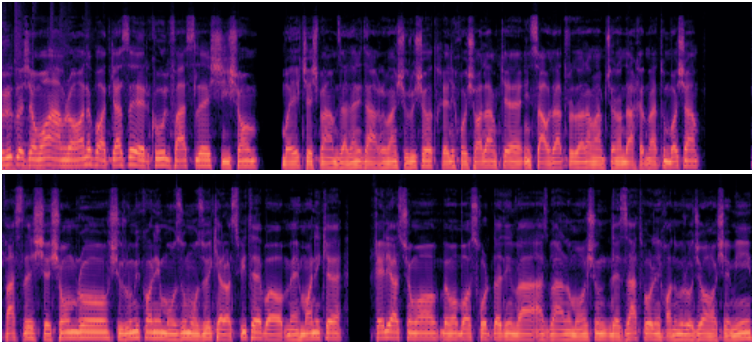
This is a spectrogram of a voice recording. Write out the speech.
درود به شما همراهان پادکست هرکول. فصل شیشم با یک چشم هم زدنی تقریبا شروع شد. خیلی خوشحالم که این سعادت رو دارم همچنان در خدمتتون باشم. فصل ششم رو شروع می‌کنیم. موضوع موضوع کراسفیته با مهمانی که خیلی از شما به ما بازخورد دادین و از برنامه هاشون لذت بردین. خانم رجا هاشمی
